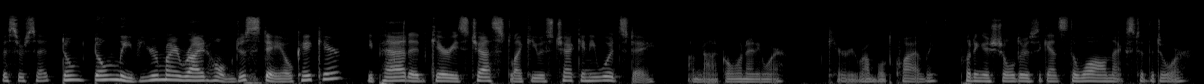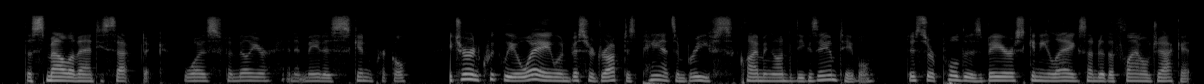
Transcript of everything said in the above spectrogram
Visser said. Don't don't leave. You're my ride home. Just stay, okay, Care? He patted Carey's chest like he was checking he would stay. I'm not going anywhere, Carey rumbled quietly, putting his shoulders against the wall next to the door. The smell of antiseptic was familiar, and it made his skin prickle. He turned quickly away when Visser dropped his pants and briefs, climbing onto the exam table. Visser pulled his bare, skinny legs under the flannel jacket,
